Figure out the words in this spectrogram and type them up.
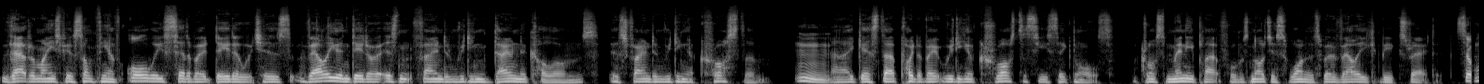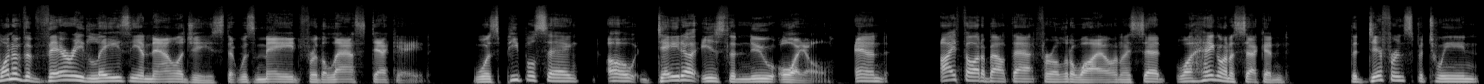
That reminds me of something I've always said about data, which is value in data isn't found in reading down the columns, it's found in reading across them. Mm. And I guess that point about reading across the C signals, across many platforms, not just one, is where value can be extracted. So, one of the very lazy analogies that was made for the last decade was people saying, oh, data is the new oil. And I thought about that for a little while and I said, well, hang on a second. The difference between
